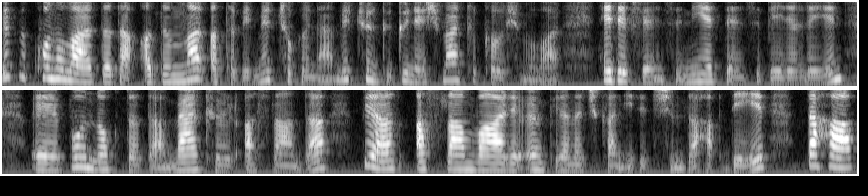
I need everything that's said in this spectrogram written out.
ve bu konularda da adımlar atabilmek çok önemli. Çünkü Güneş Merkür kavuşumu var. Hedeflerinizi, niyetlerinizi belirleyin. E, bu noktada Merkür Aslan'da biraz aslanvari ön plana çıkan iletişim daha değil. Daha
